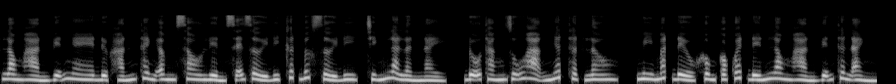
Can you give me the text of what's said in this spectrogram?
Long Hàn Viễn nghe được hắn thanh âm sau liền sẽ rời đi cất bước rời đi, chính là lần này, Đỗ Thắng rũ hạng nhất thật lâu, mi mắt đều không có quét đến Long Hàn Viễn thân ảnh,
